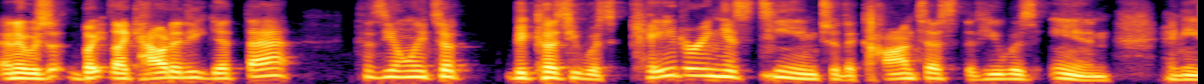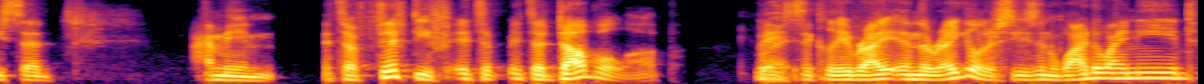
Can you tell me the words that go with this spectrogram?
And it was, but like, how did he get that? Because he only took because he was catering his team to the contest that he was in, and he said, I mean, it's a fifty, it's a it's a double up basically, right? right? In the regular season, why do I need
